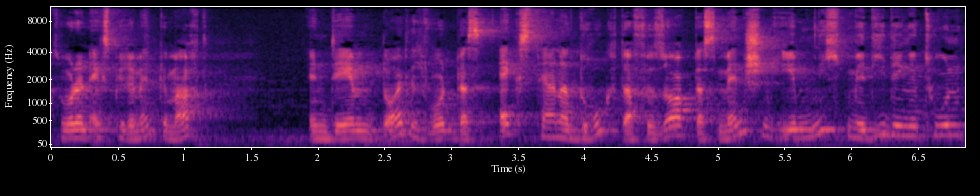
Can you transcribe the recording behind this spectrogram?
Es wurde ein Experiment gemacht, in dem deutlich wurde, dass externer Druck dafür sorgt, dass Menschen eben nicht mehr die Dinge tun,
